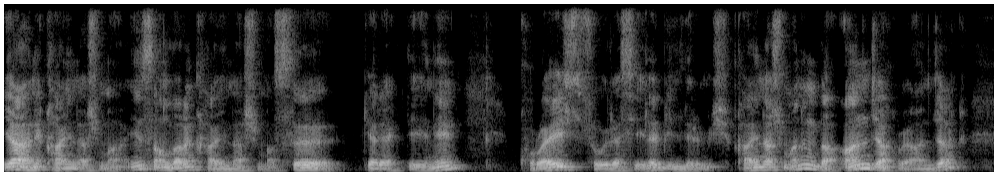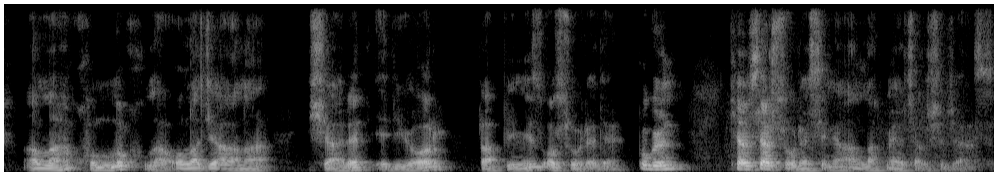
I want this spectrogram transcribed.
Yani kaynaşma, insanların kaynaşması gerektiğini Kureyş suresiyle bildirmiş. Kaynaşmanın da ancak ve ancak Allah'a kullukla olacağına işaret ediyor Rabbimiz o surede. Bugün Kevser suresini anlatmaya çalışacağız.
